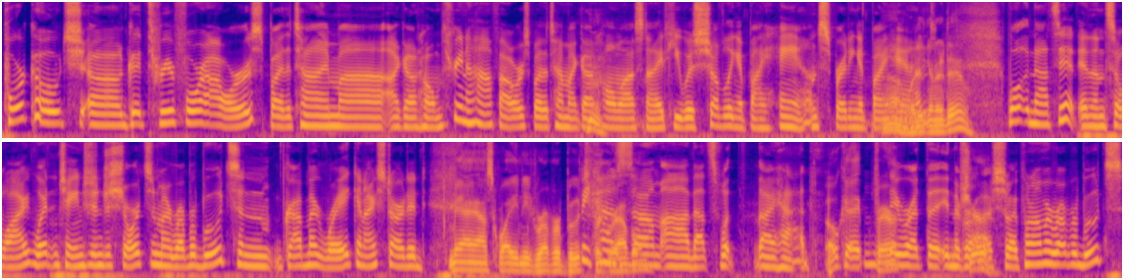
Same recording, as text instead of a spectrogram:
Poor coach, uh, good three or four hours by the time uh, I got home. Three and a half hours by the time I got home last night. He was shoveling it by hand, spreading it by Oh, hand. what are you going to do? Well, and that's it. And then so I went and changed into shorts and my rubber boots and grabbed my rake and I started May I ask why you need rubber boots for because gravel? um, uh, that's what I had. okay, fair. They were at the in the Sure. garage, so I put on my rubber boots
